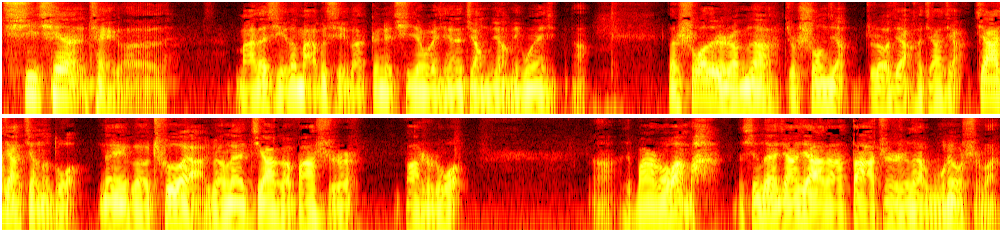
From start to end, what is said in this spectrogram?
七千这个买得起的买不起的，跟这七千块钱降不降没关系啊。咱说的是什么呢？就是双降，指导价和加价。加价降得多，那个车呀，原来加个八十，八十多，啊，就八十多万吧。现在加价呢，大致是在五六十万，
